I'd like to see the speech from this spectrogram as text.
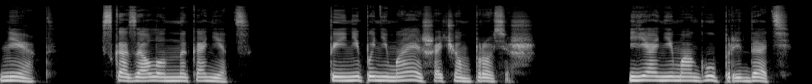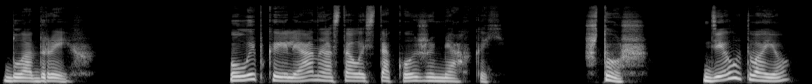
«Нет», — сказал он наконец, — «ты не понимаешь, о чем просишь. Я не могу предать Бладрейх». Улыбка Элианы осталась такой же мягкой. Что ж, дело твое.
